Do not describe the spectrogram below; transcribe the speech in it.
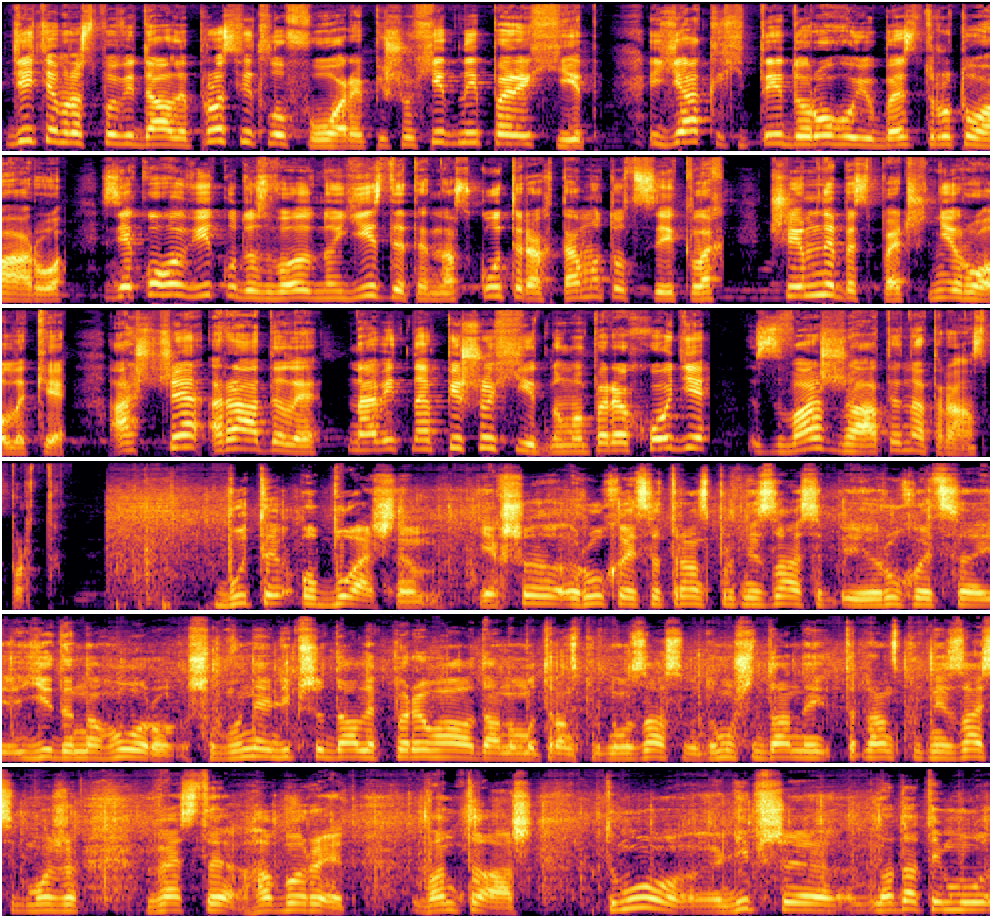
Дітям розповідали про світлофори, пішохідний перехід, як йти дорогою без тротуару, з якого віку дозволено їздити на скутерах та мотоциклах, чим небезпечні ролики. А ще радили навіть на пішохідному переході зважати на транспорт. Бути обачним. Якщо рухається транспортний засіб і рухається, їде нагору, щоб вони ліпше дали перевагу даному транспортному засобу, тому що даний транспортний засіб може вести габарит, вантаж. Тому ліпше надати йому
